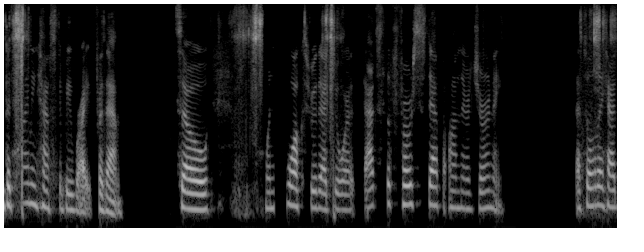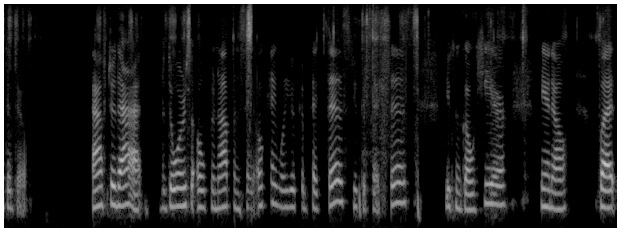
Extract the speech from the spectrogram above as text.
the timing has to be right for them. So when you walk through that door, that's the first step on their journey. That's all they had to do. After that, the doors open up and say, okay, well, you can pick this, you can pick this, you can go here, you know, but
